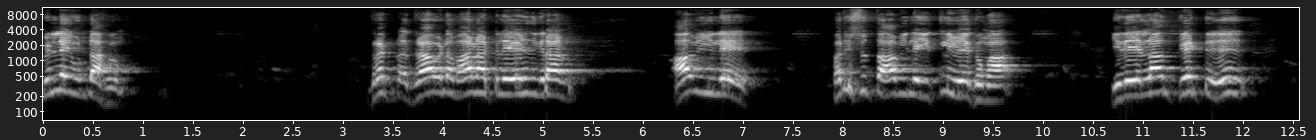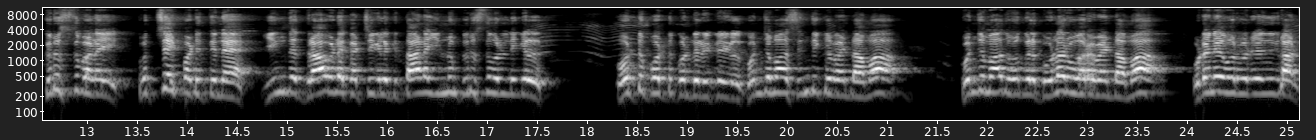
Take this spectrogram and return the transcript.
பிள்ளை உண்டாகும்? திராவிட மாநாட்டிலே எழுதுகிறான் ஆவியிலே பரிசுத்த ஆவியிலே இட்லி வேகுமா? இதையெல்லாம் கேட்டு கிறிஸ்துவனை கொச்சைப்படுத்தின இந்த திராவிட கட்சிகளுக்கு தானே இன்னும் கிறிஸ்துவர்கள் நீங்கள் ஓட்டு போட்டுக் கொண்டிருக்கிறீர்கள்? கொஞ்சமா சிந்திக்க வேண்டாமா? கொஞ்சமாவது உங்களுக்கு உணர்வு வர வேண்டாமா? உடனே ஒருவர் எழுதுகிறான்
